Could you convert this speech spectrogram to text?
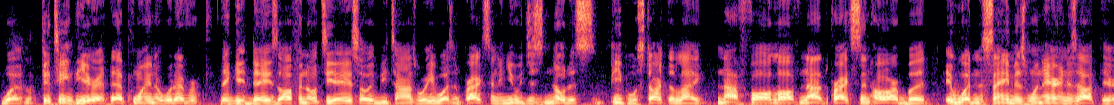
what 15th year at that point or whatever they get days off in OTA so it'd be times where he wasn't practicing and you would just notice people start to like not fall off not practicing hard but it wasn't the same as when Aaron is out there.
